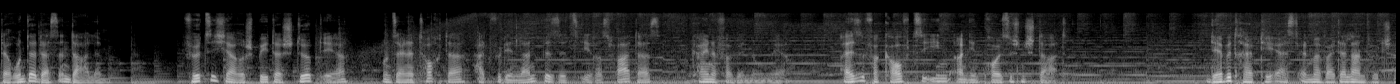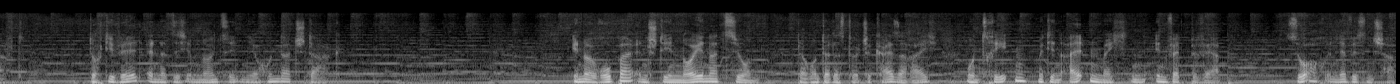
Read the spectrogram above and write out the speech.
darunter das in Dahlem. 40 Jahre später stirbt er und seine Tochter hat für den Landbesitz ihres Vaters keine Verwendung mehr. Also verkauft sie ihn an den preußischen Staat. Der betreibt hier erst einmal weiter Landwirtschaft. Doch die Welt ändert sich im 19. Jahrhundert stark. In Europa entstehen neue Nationen, darunter das Deutsche Kaiserreich, und treten mit den alten Mächten in Wettbewerb. So auch in der Wissenschaft.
